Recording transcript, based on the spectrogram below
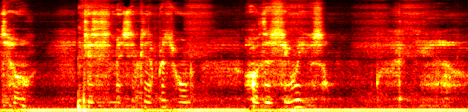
so, this is my second episode of the series. Yeah.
